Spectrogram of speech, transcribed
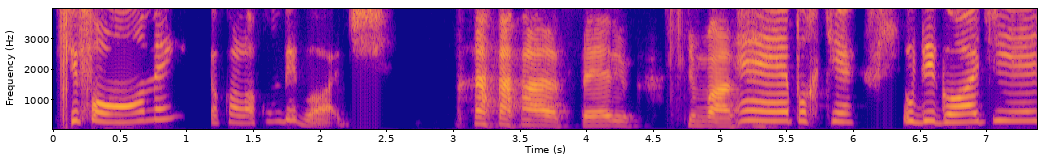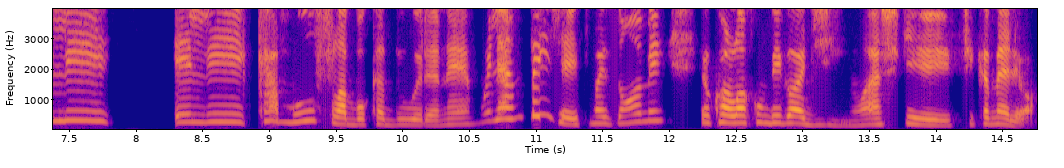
se for homem, eu coloco um bigode. Sério? Que massa. É, porque o bigode, ele ele camufla a boca dura, né? Mulher não tem jeito, mas homem eu coloco um bigodinho, acho que fica melhor.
